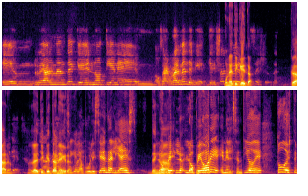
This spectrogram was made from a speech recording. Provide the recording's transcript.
em, realmente que no tiene, em, o sea, realmente que, ya una etiqueta. Claro, la etiqueta negra. Sí, que la publicidad en realidad es lo, peor en el sentido de todo este,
